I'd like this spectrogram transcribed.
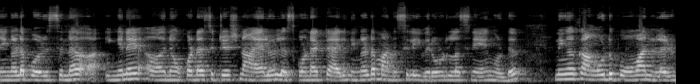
നിങ്ങളുടെ പേഴ്സണ് ഇങ്ങനെ നോ കോൺടാക്ട് സിറ്റുവേഷൻ ആയാലും ലെസ് കോൺടാക്ട് ആയാലും നിങ്ങളുടെ മനസ്സിൽ ഇവരോടുള്ള സ്നേഹം കൊണ്ട് നിങ്ങൾക്ക് അങ്ങോട്ട് പോകാനുള്ള ഒരു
